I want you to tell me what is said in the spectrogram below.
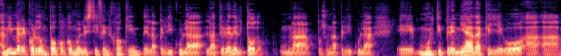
a mí me recordó un poco como el Stephen Hawking de la película La teoría del todo, una, pues una película multipremiada que llegó a,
